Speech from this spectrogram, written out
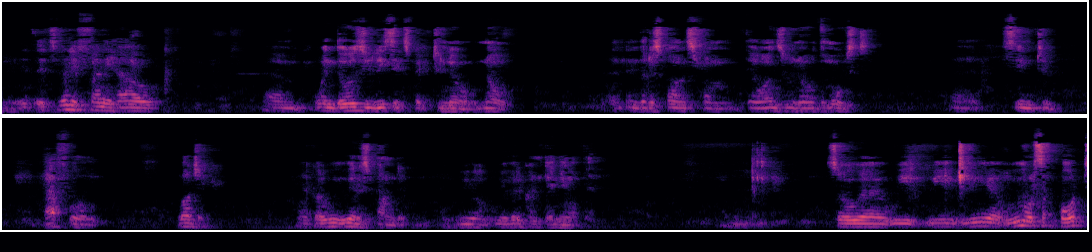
It, it's really funny how um, when those you least expect to know, know. And, and the response from the ones who know the most uh, seem to baffle logic. But we, we responded. We were, we were very condemning of them. So uh, we we we, uh, we will support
